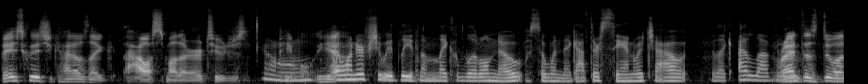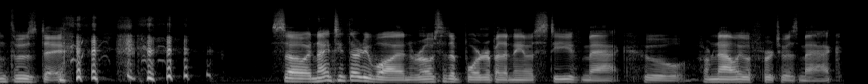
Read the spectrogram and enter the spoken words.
basically she kind of was like house mother to just people. Yeah. I wonder if she would leave them like a little note so when they got their sandwich out, they're like, I love you. Rent is due on Tuesday. so in 1931, Rose had a boarder by the name of Steve Mack, who from now we refer to as Mack.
